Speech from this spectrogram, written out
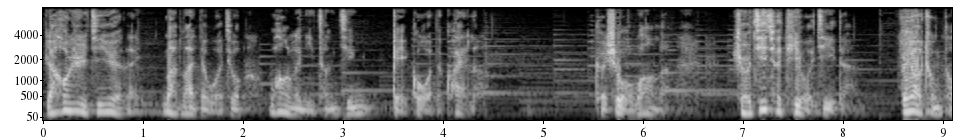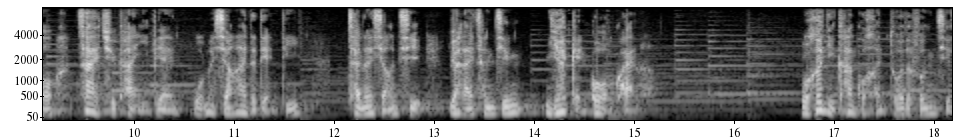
然后日积月累，慢慢的我就忘了你曾经给过我的快乐。可是我忘了，手机却替我记得，非要从头再去看一遍我们相爱的点滴。才能想起，原来曾经你也给过我快乐。我和你看过很多的风景，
